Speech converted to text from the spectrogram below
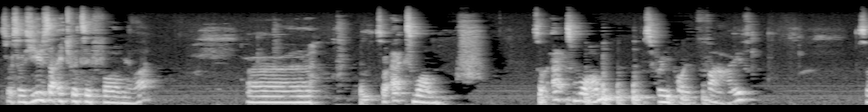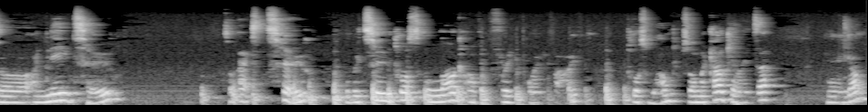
So it says use that iterative formula. Uh, so x1. So x1 is 3.5. So I need to, so x2 will be 2 plus log of 3.5 plus 1. So on my calculator, hang go.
